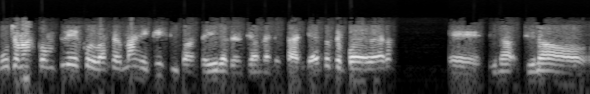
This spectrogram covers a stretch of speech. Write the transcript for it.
mucho más complejo y va a ser más difícil conseguir la atención necesaria. Eso se puede ver eh, si, uno, si uno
